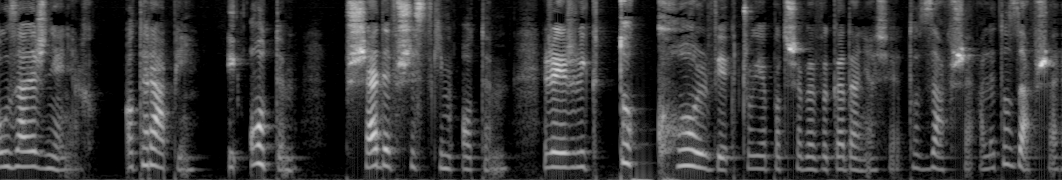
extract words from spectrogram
o uzależnieniach, o terapii i o tym, przede wszystkim o tym, że jeżeli ktokolwiek czuje potrzebę wygadania się, to zawsze, ale to zawsze,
